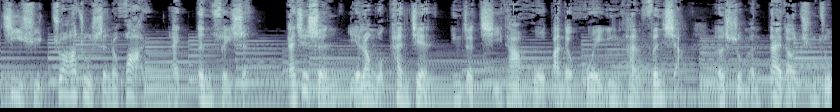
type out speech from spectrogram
继续抓住神的话语来跟随神。感谢神，也让我看见因着其他伙伴的回应和分享，而使我们带导群组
